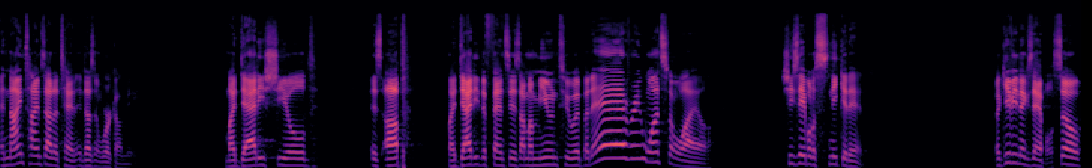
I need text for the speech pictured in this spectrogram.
And nine times out of ten, it doesn't work on me. My daddy shield is up, my daddy defenses, I'm immune to it, but every once in a while, she's able to sneak it in. I'll give you an example. So,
